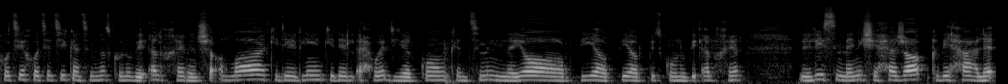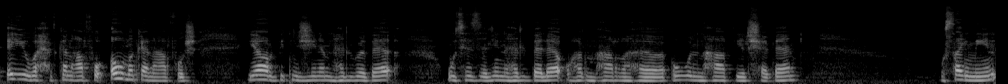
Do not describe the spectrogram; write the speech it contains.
خوتي خواتاتي كنتمنى تكونوا بألف خير إن شاء الله. كي دايرين كي داير الأحوال ديالكم كنتمنى يا ربي يا ربي يا ربي تكونوا بألف خير. اللي يسمعني شي حاجة قبيحة على أي واحد كنعرفو أو ما كنعرفوش. يا ربي تنجينا من هذا الوباء وتهز علينا هذا البلاء وهذا النهار راه أول نهار ديال شعبان. وصايمين.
